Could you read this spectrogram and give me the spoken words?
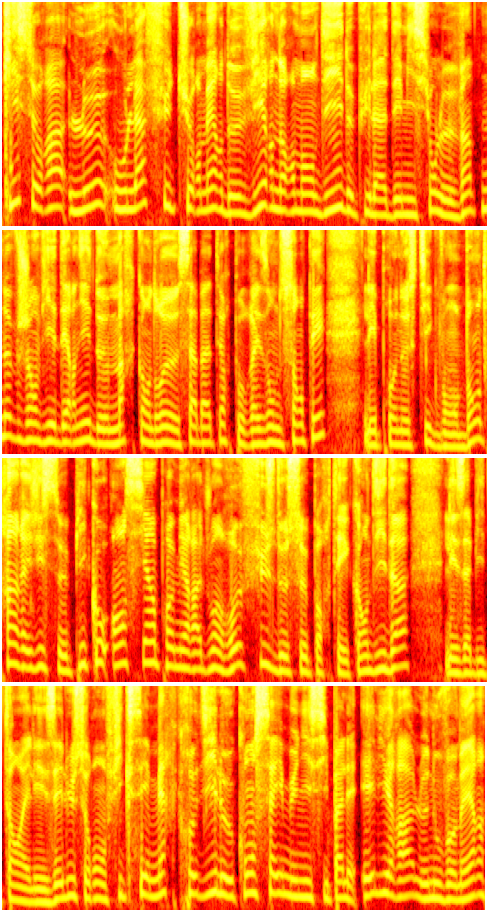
Qui sera le ou la future maire de Vire Normandie depuis la démission le 29 janvier dernier de Marc-André Sabateur pour raison de santé? Les pronostics vont bon train. Régis Picot, ancien premier adjoint, refuse de se porter candidat. Les habitants et les élus seront fixés mercredi. Le conseil municipal élira le nouveau maire.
